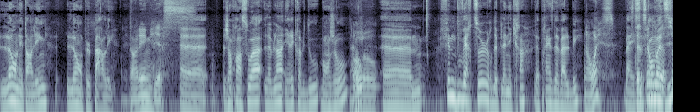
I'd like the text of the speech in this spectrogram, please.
Là, on est en ligne. Là, on peut parler. On est en ligne. Yes. Euh, Jean-François Leblanc, Éric Robidoux, bonjour. Bonjour. Euh, film d'ouverture de plein écran, Le Prince de Valbé. Ah ouais? Ben, c'est ce qu'on m'a dit.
